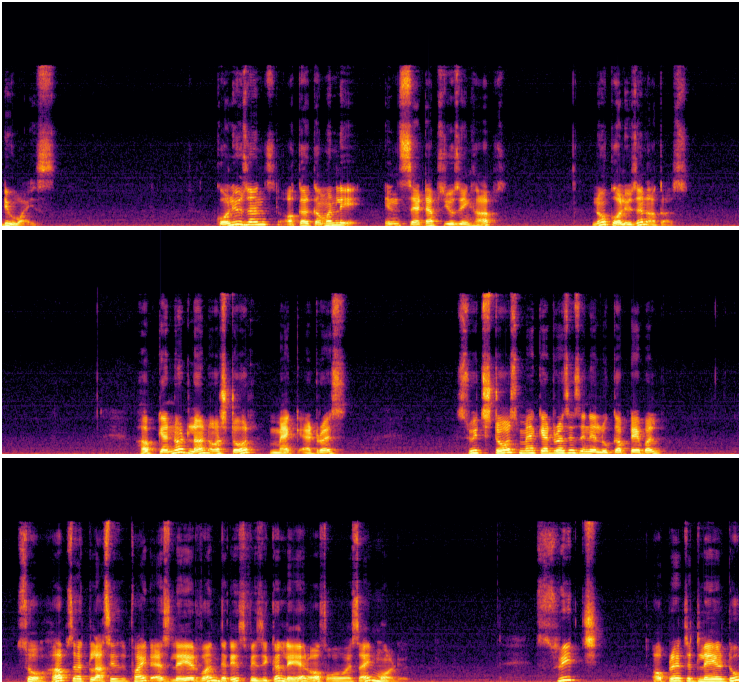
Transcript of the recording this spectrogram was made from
device. Collisions occur commonly in setups using hubs. No collision occurs. Hub cannot learn or store MAC address. Switch stores MAC addresses in a lookup table. So hubs are classified as layer 1 that is physical layer of OSI model. Switch operates at layer 2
